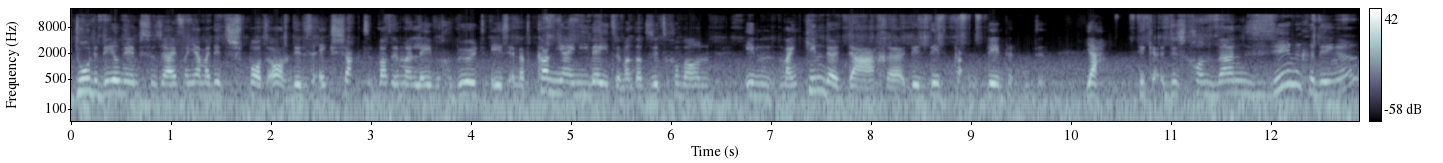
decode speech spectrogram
door de deelnemers te zijn van ja, maar dit is spot on. Dit is exact wat in mijn leven gebeurd is. En dat kan jij niet weten, want dat zit gewoon in mijn kinderdagen. Dit, dit, dit, ja, dit, is gewoon waanzinnige dingen.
